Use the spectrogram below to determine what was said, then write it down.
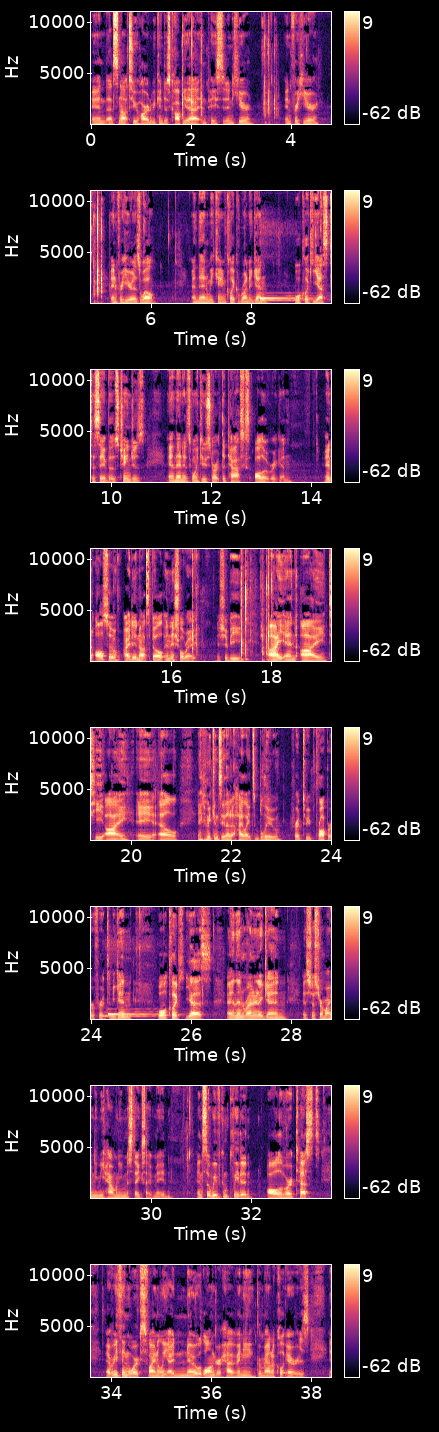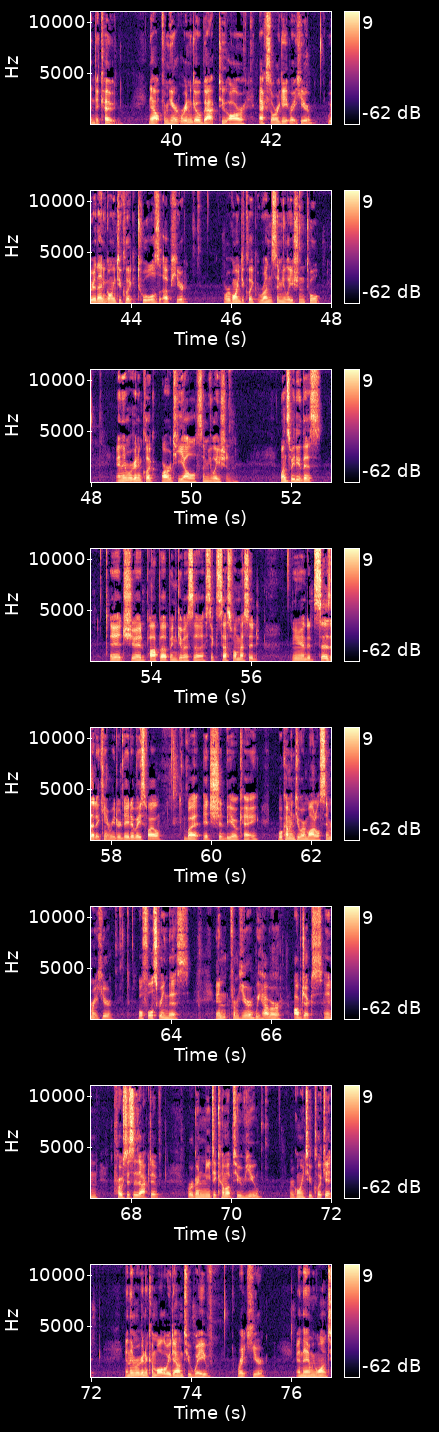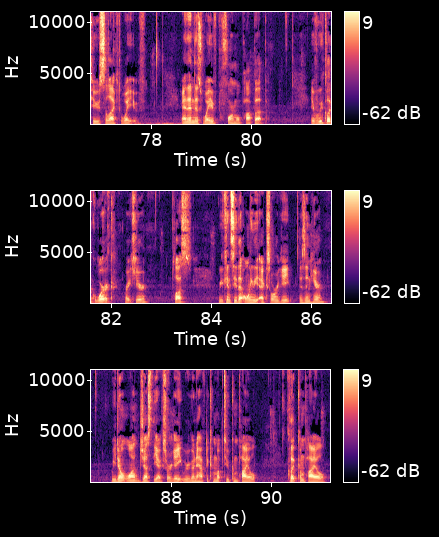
and that's not too hard. We can just copy that and paste it in here, and for here, and for here as well. And then we can click run again. We'll click yes to save those changes, and then it's going to start the tasks all over again. And also, I did not spell initial right. It should be I-N-I-T-I-A-L, and we can see that it highlights blue for it to be proper for it to begin. We'll click yes, and then run it again. It's just reminding me how many mistakes I've made. And so we've completed all of our tests. Everything works finally. I no longer have any grammatical errors in the code. Now from here, we're gonna go back to our XOR gate right here. We're then going to click tools up here. We're going to click run simulation tool, and then we're gonna click RTL simulation. Once we do this, it should pop up and give us a successful message. And it says that it can't read our database file, but it should be okay. We'll come into our ModelSim right here. We'll full screen this. And from here, we have our objects and processes active. We're going to need to come up to view. We're going to click it. And then we're going to come all the way down to wave right here. And then we want to select wave. And then this wave form will pop up. If we click work right here, plus, we can see that only the XOR gate is in here. We don't want just the XOR gate. We're going to have to come up to compile, click compile,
